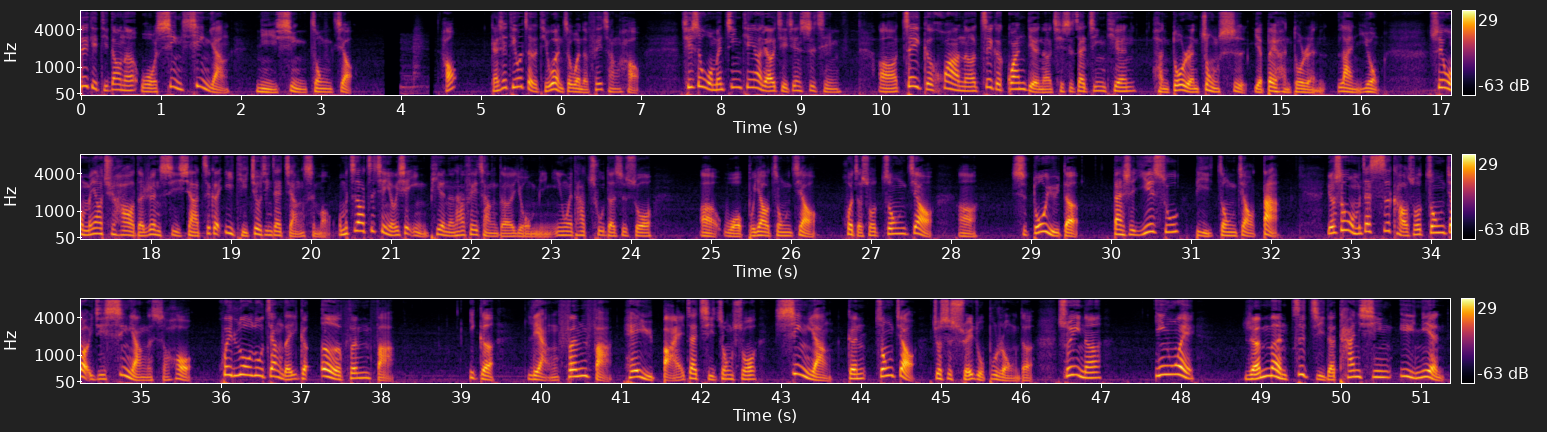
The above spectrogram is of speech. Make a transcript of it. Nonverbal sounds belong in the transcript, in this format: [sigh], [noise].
这题提到呢，我信信仰，你信宗教。好，感谢提问者的提问，这问的非常好。其实我们今天要了解一件事情，啊、这个话呢，这个观点呢，其实在今天很多人重视，也被很多人滥用，所以我们要去好好的认识一下这个议题究竟在讲什么。我们知道之前有一些影片呢，它非常的有名，因为它出的是说，啊、我不要宗教，或者说宗教啊、是多余的。但是耶稣比宗教大。有时候我们在思考说宗教以及信仰的时候，会落入这样的一个二分法，一个两分法，黑与白在其中说信仰跟宗教就是水乳不容的。所以呢，因为人们自己的贪心欲念，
